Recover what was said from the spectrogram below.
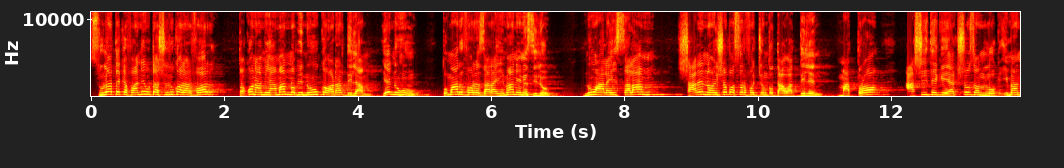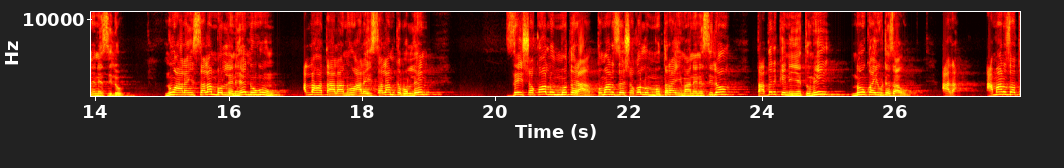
চুলা থেকে পানি উঠা শুরু করার পর তখন আমি আমার নবী নুহুকে অর্ডার দিলাম, হে নুহু, তোমার উপরে যারা ইমান এনেছিল নূ আলাইসালাম সাড়ে নয়শো বছর পর্যন্ত দাওয়াত দিলেন। মাত্র আশি থেকে একশো জন লোক ইমান এনেছিল। নূ আলাইসালাম বললেন, হে নুহু, আল্লাহ তালা নূ আলাইসালামকে বললেন, যে সকল উম্মতেরা, তোমার যে সকল উম্মতেরা ইমান এনেছিল, তাদেরকে নিয়ে তুমি নৌকায় উঠে যাও। আর আমার যত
